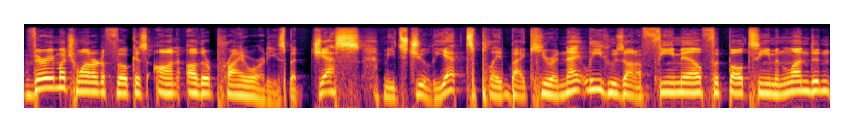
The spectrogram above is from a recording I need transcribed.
very much want her to focus on other priorities, but Jess meets Juliet, played by Keira Knightley, who's on a female football team in London.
